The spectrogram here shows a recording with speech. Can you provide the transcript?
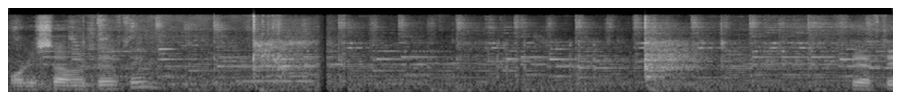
4750. 50.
